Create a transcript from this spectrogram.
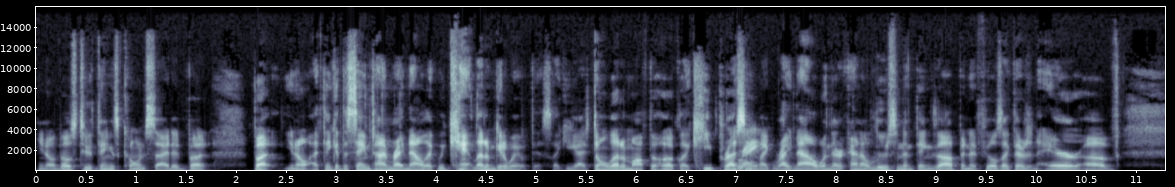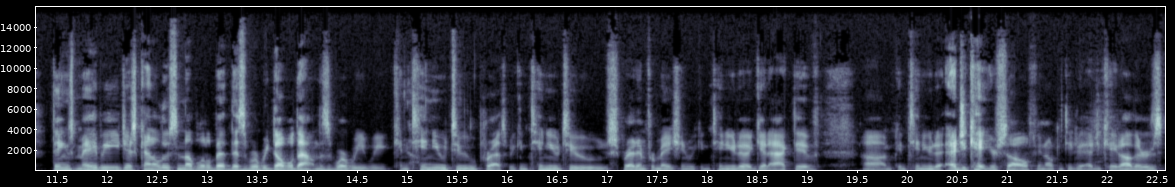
you know, those two things coincided. But but you know, I think at the same time, right now, like we can't let them get away with this. Like you guys don't let them off the hook. Like keep pressing. Right. Like right now, when they're kind of loosening things up, and it feels like there's an air of things maybe just kind of loosened up a little bit, this is where we double down. This is where we, we continue to press. We continue to spread information. We continue to get active, um, continue to educate yourself, you know, continue to educate others.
